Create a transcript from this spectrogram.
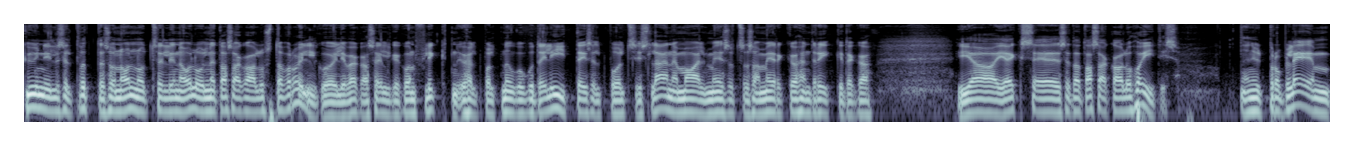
küüniliselt võttes on olnud selline oluline tasakaalustav roll, kui oli väga selge konflikt, ühelt poolt Nõukogude Liit, teiselt poolt siis läänemaailm eesotsas Ameerika Ühendriikidega. ja, ja eks see seda tasakaalu hoidis. nüüd probleem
